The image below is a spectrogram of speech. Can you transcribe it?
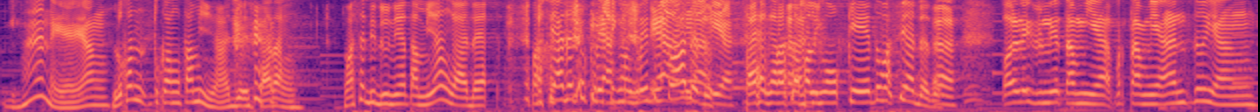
gimana ya yang Lu kan tukang Tamiya aja sekarang. Masa di dunia Tamiya nggak ada pasti ada tuh kritik Iya, mengkritik iya, tuh ada iya, tuh. iya. Kayak ngerasa paling oke itu pasti ada tuh. Eh, kalau di dunia Tamiya pertamiaan tuh yang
